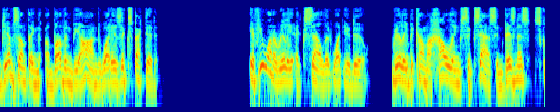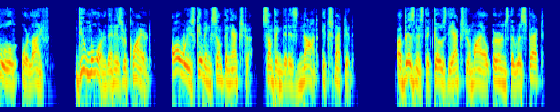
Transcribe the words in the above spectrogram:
Give something above and beyond what is expected. If you want to really excel at what you do, really become a howling success in business, school, or life, do more than is required always giving something extra, something that is not expected. A business that goes the extra mile earns the respect,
